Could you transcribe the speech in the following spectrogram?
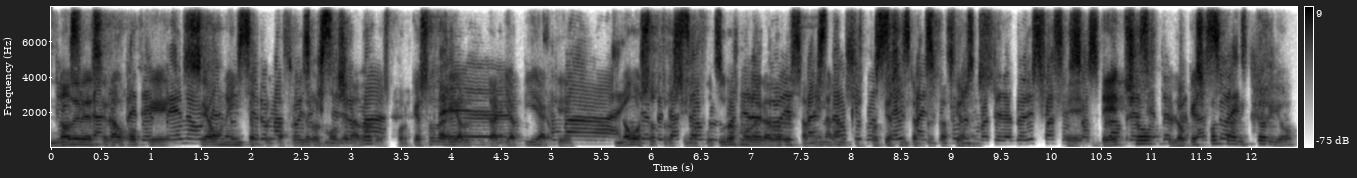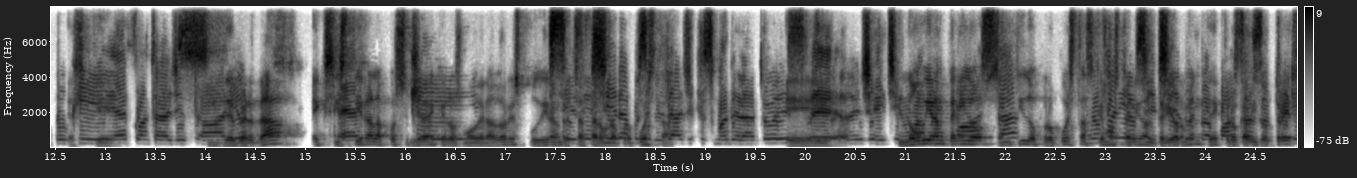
no debe ser algo que sea una interpretación de los moderadores, porque eso daría, eh, daría pie a que no vosotros, sino futuros moderadores también hagan sus propias interpretaciones. Eh, de hecho, lo que es contradictorio es que si de verdad existiera la posibilidad de que los moderadores pudieran rechazar una propuesta, eh, no hubieran tenido sentido propuestas que hemos tenido anteriormente, creo que ha habido tres,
